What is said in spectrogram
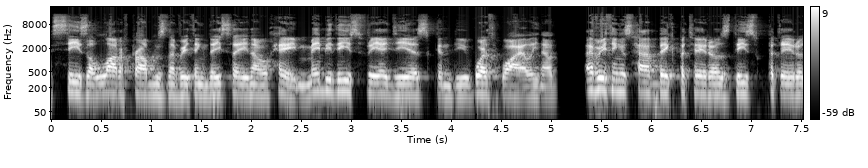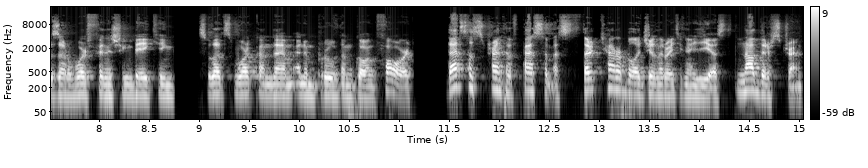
sees a lot of problems and everything, they say, you know, hey, maybe these three ideas can be worthwhile. You know, everything is half baked potatoes. These potatoes are worth finishing baking. So let's work on them and improve them going forward. That's the strength of pessimists. They're terrible at generating ideas, not their strength,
